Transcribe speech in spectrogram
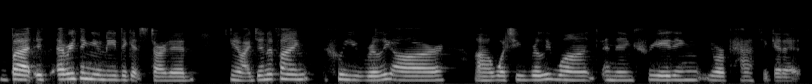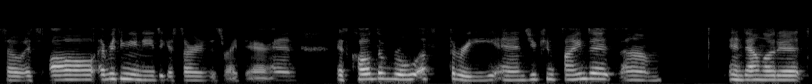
But it's everything you need to get started. You know, identifying who you really are, uh, what you really want, and then creating your path to get it. So it's all everything you need to get started is right there. And it's called the Rule of Three, and you can find it um, and download it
